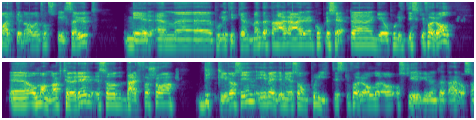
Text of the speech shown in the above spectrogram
markedet hadde fått spilt seg ut mer enn eh, politikken. Men dette her er kompliserte geopolitiske forhold eh, og mange aktører. så Derfor så vikler vi oss inn i veldig mye sånn politiske forhold og, styring rundt dette her også.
